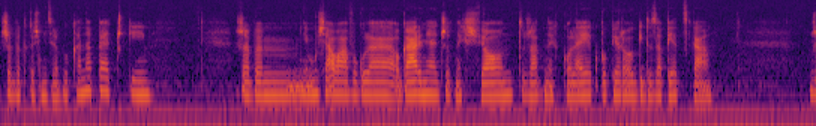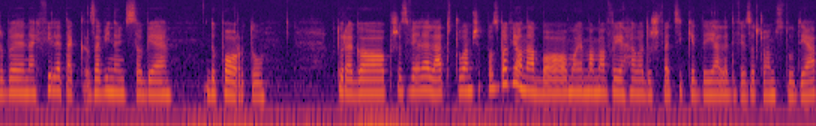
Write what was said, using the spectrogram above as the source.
żeby ktoś mi zrobił kanapeczki, żebym nie musiała w ogóle ogarniać żadnych świąt, żadnych kolejek po pierogi do zapiecka, żeby na chwilę tak zawinąć sobie do portu, którego przez wiele lat czułam się pozbawiona, bo moja mama wyjechała do Szwecji, kiedy ja ledwie zaczęłam studia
